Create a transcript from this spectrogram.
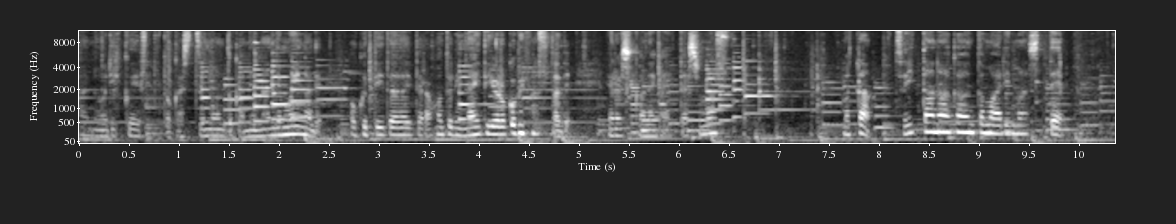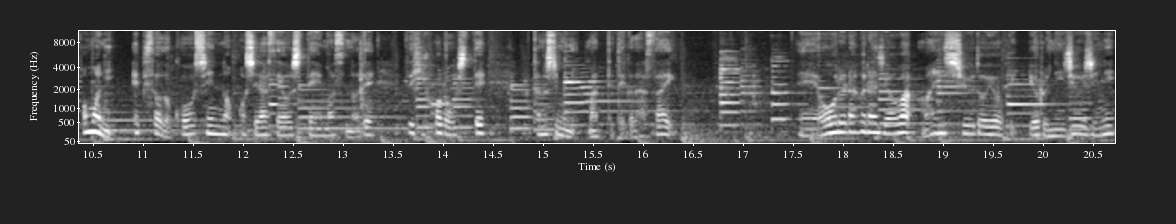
あのリクエストとか質問とかね何でもいいので送っていただいたら本当に泣いて喜びますのでよろしくお願いいたしますまた Twitter のアカウントもありまして主にエピソード更新のお知らせをしていますので是非フォローして楽しみに待っててくださいえー、オールラフラジオは毎週土曜日夜20時に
